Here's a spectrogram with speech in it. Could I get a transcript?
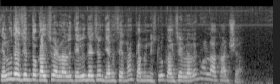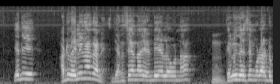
తెలుగుదేశంతో కలిసి వెళ్ళాలి తెలుగుదేశం జనసేన కమ్యూనిస్టులు కలిసి వెళ్ళాలని వాళ్ళ ఆకాంక్ష. ఏది? అటు వెళ్ళినా కానీ జనసేన ఎన్డీఏలో ఉన్న. తెలుగుదేశం కూడా అటు?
